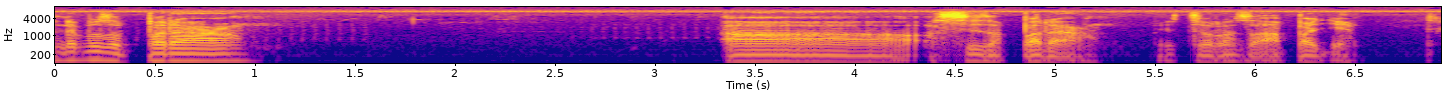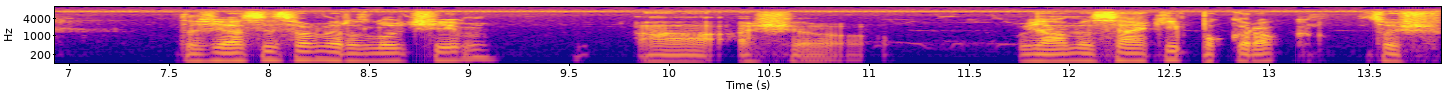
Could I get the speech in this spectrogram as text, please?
nebo zapadá. A asi zapadá. Je to na západě. Takže já si s vámi rozloučím a až uděláme se nějaký pokrok, což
